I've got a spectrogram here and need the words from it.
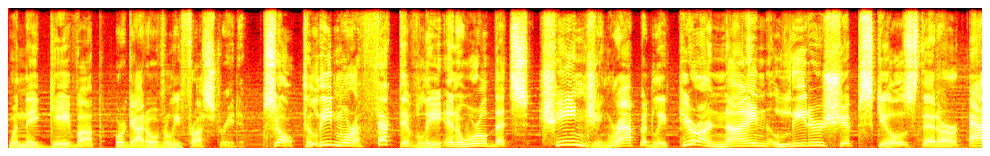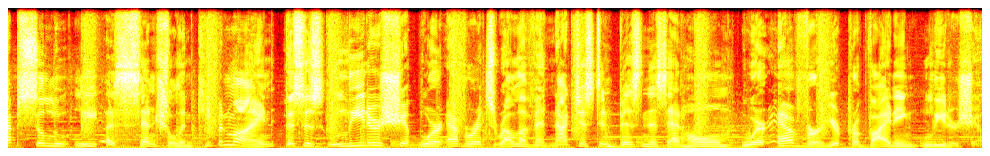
when they gave up or got overly frustrated. So, to lead more effectively in a world that's changing rapidly, here are nine leadership skills that are absolutely essential. And keep in mind, this is leadership wherever it's relevant, not just in business at home, wherever you're providing leadership.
